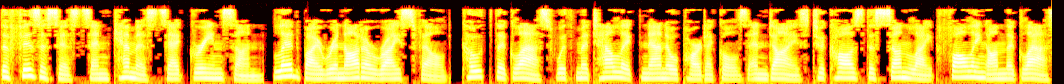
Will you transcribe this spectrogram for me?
The physicists and chemists at Greensun, led by Renata Reisfeld, coat the glass with metallic nanoparticles and dyes to cause the sunlight falling on the glass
